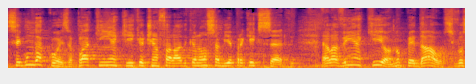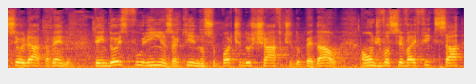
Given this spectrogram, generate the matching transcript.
Segunda coisa, plaquinha aqui que que eu tinha falado que eu não sabia para que, que serve. Ela vem aqui, ó, no pedal. Se você olhar, tá vendo? Tem dois furinhos aqui no suporte do shaft do pedal, onde você vai fixar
